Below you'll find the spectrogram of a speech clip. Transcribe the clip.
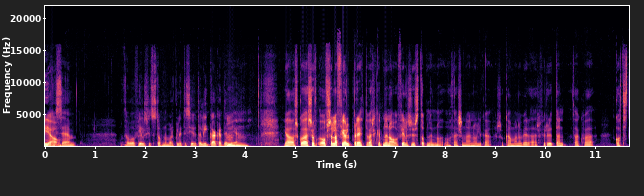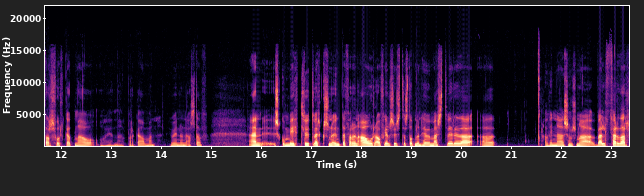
Já. sem þó að félagsvísstofnum mörguleiti séu þetta líka akademíu. Mm -hmm. Já, sko það er svo ofsalega fjölbreytt verkefnin á félagsvísstofnun og, og þess vegna er nú líka svo gaman að vera þar fyrir utan það hvað gott starfsfólk aðna og, og hérna bara gaman í vinnunni alltaf. En sko mitt hlutverk svona undarfaran ár á félagsvísastofnun hefur mest verið að, að, vinna þessum svona velferðar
